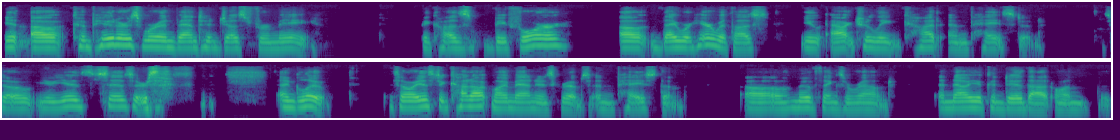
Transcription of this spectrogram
it, uh, computers were invented just for me because before uh, they were here with us, you actually cut and pasted. So you used scissors and glue. So I used to cut out my manuscripts and paste them, uh, move things around. And now you can do that on the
